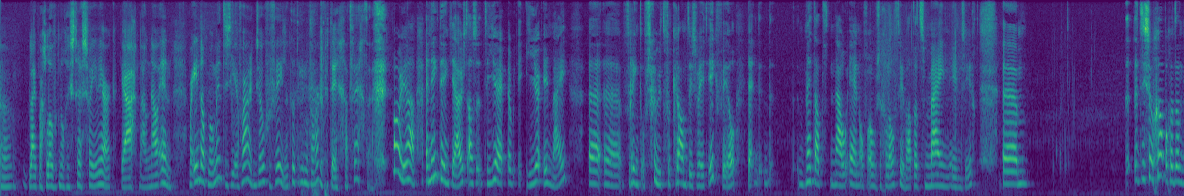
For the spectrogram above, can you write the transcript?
Uh, blijkbaar geloof ik nog in stress van je werk. Ja, nou, nou en. Maar in dat moment is die ervaring zo vervelend dat iemand er tegen gaat vechten. Oh, ja, en ik denk juist als het hier, eh, hier in mij uh, wringt of schuurt, verkrampt is, weet ik veel. Ja, met dat nou en of oh, ze gelooft in wat, dat is mijn inzicht. Um, het is zo grappig, want dan,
